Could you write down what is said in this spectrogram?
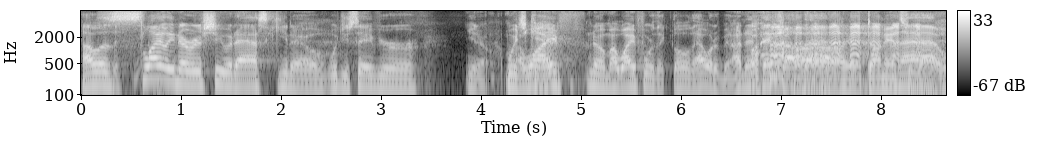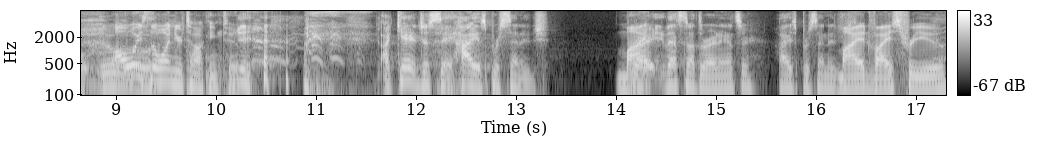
I was slightly nervous. She would ask, you know, would you save your, you know, Which kid? wife? No, my wife or the. Oh, that would have been. I didn't think about that. Oh, yeah, don't answer that. That- Always the one you're talking to. I can't just say highest percentage. My right? That's not the right answer. highest percentage. My advice for you:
